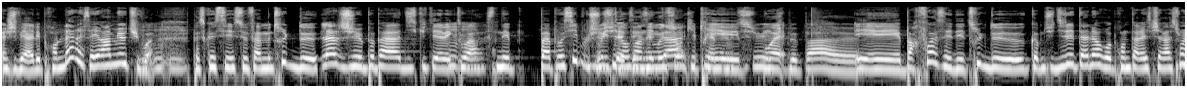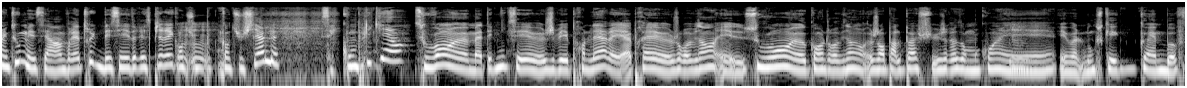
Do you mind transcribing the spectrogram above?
et je vais aller prendre l'air et ça ira mieux, tu vois. Mm, mm. Parce que c'est ce fameux truc de là, je peux pas discuter avec toi. Ce n'est pas possible. Je oui, suis dans des un émotions qui prennent le dessus et ouais. tu peux pas. euh, Et parfois, c'est des trucs de, comme tu disais tout à l'heure, reprendre ta respiration et tout, mais c'est un vrai truc d'essayer de respirer quand, tu, quand tu chiales. C'est compliqué, hein. Souvent, euh, ma technique, c'est euh, je vais prendre l'air et après, euh, je reviens. Et souvent, quand je reviens, j'en parle pas, je, suis, je reste dans mon coin et, et voilà. Donc, ce qui est quand même bof,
